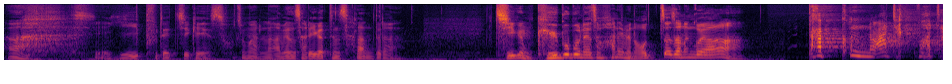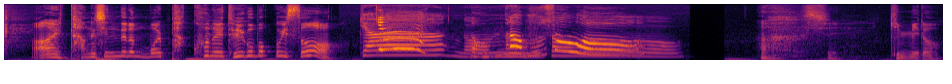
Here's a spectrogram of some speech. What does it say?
아, 씨, 이 부대찌개 소중한 라면 사리 같은 사람들아. 지금 그 부분에서 화내면 어쩌자는 거야? 팝콘 와작 와작. 아이, 당신들은 뭘 팝콘을 들고 먹고 있어? 야, 너무나 무서워. 아, 씨, 김미덕,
